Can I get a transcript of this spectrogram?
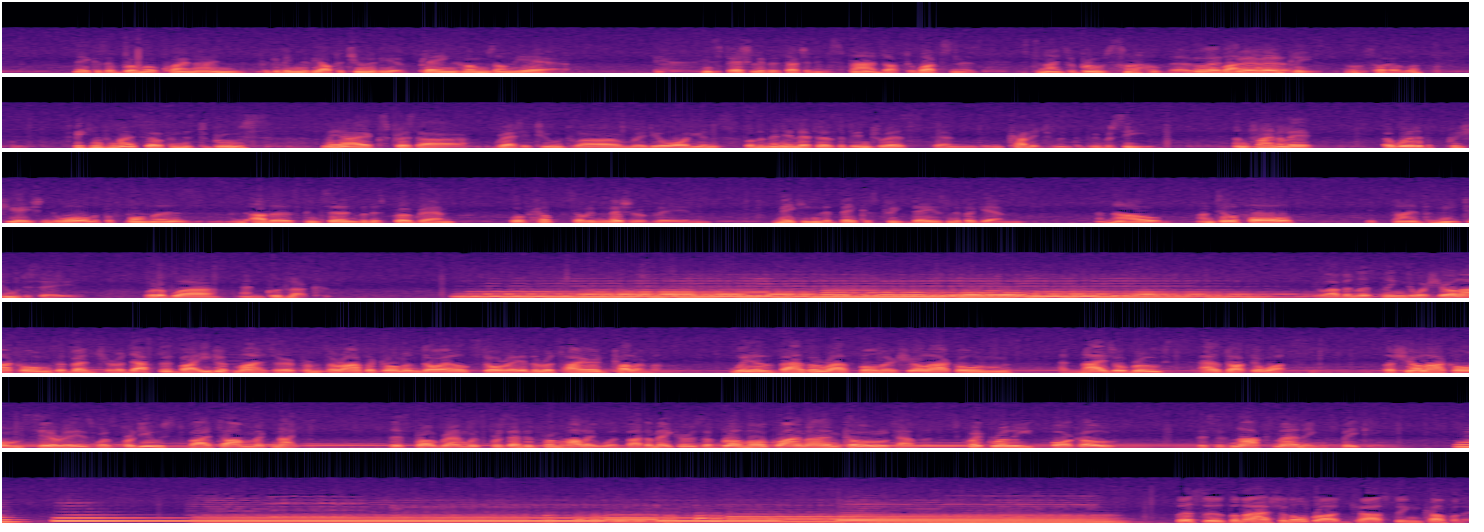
makers of bromoquinine, for giving me the opportunity of playing Holmes on the air, especially with such an inspired Dr. Watson as Mr. Nigel Bruce. Oh, that's Quiet, very, Nigel, very... please. Oh, sorry, what? Speaking for myself and Mr. Bruce, may I express our gratitude to our radio audience for the many letters of interest and encouragement that we've received. And finally, a word of appreciation to all the performers and others concerned with this program who have helped so immeasurably in making the Baker Street days live again. And now, until fall, it's time for me too to say au revoir and good luck. You have been listening to a Sherlock Holmes adventure adapted by Edith Meiser from Sir Arthur Conan Doyle's story, The Retired Colorman, with Basil Rathbone as Sherlock Holmes and Nigel Bruce as Dr. Watson. The Sherlock Holmes series was produced by Tom McKnight. This program was presented from Hollywood by the makers of bromoquinine cold tablets, quick relief for colds. This is Knox Manning speaking. This is the National Broadcasting Company.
